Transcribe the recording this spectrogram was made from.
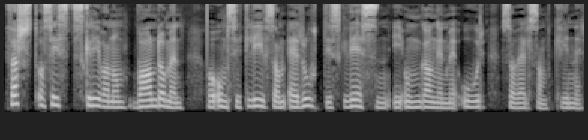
Først og sist skriver han om barndommen og om sitt liv som erotisk vesen i omgangen med ord så vel som kvinner.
